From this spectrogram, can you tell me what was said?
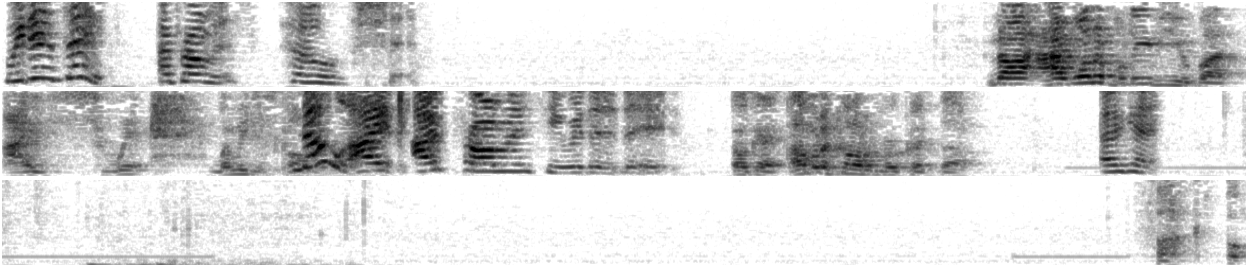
We didn't date. I promise. Oh shit. No, I want to believe you, but I swear. Let me just call. No, him. I I promise you we didn't. Okay, I'm gonna call him real quick though. Okay. Fuck. Oh,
